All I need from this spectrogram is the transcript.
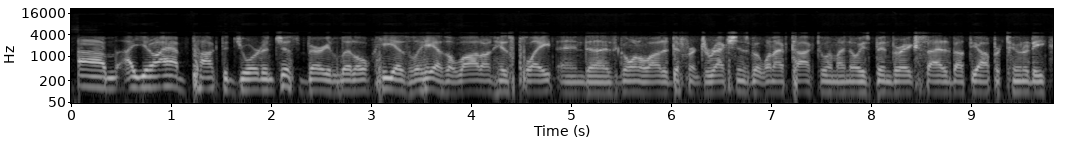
Um, I, you know, I have talked to Jordan just very little. He has he has a lot on his plate and uh, is going a lot of different directions. But when I've talked to him, I know he's been very excited about the opportunity.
